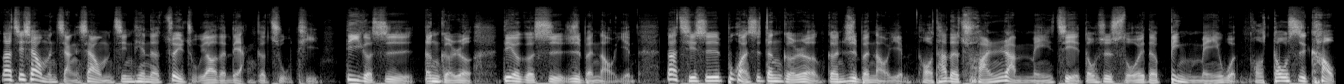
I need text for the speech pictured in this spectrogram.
那接下来我们讲一下我们今天的最主要的两个主题。第一个是登革热，第二个是日本脑炎。那其实不管是登革热跟日本脑炎哦，它的传染媒介都是所谓的病媒蚊哦，都是靠。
